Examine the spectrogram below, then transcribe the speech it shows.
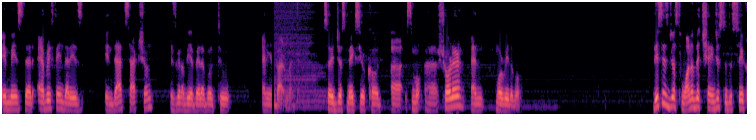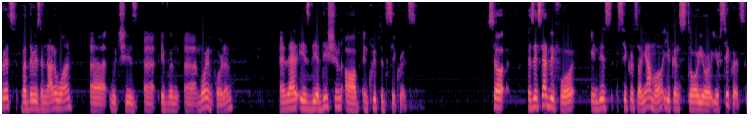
it means that everything that is in that section is going to be available to any environment. So it just makes your code uh, uh, shorter and more readable. This is just one of the changes to the secrets, but there is another one uh, which is uh, even uh, more important, and that is the addition of encrypted secrets. So, as I said before, in this secrets.yaml, you can store your, your secrets,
